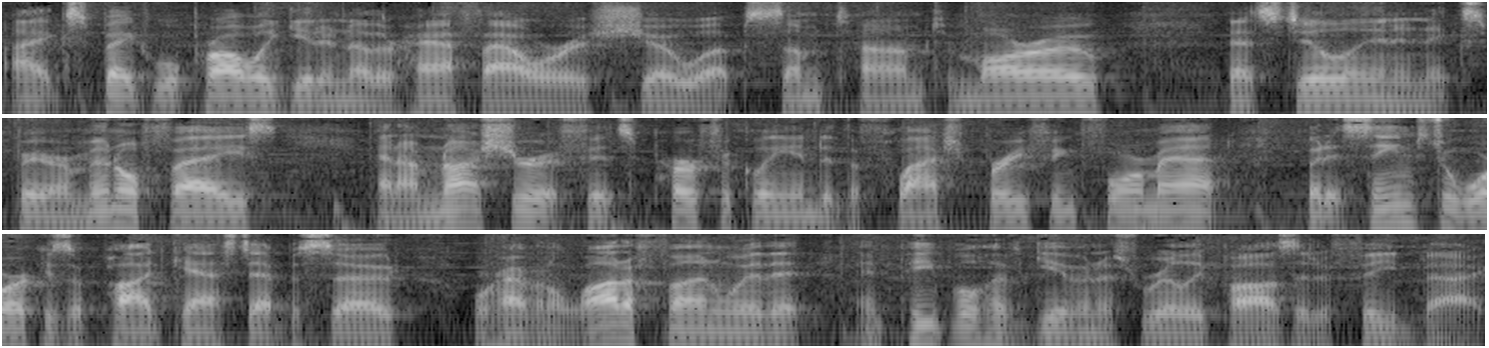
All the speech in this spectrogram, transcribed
I expect we'll probably get another half hour show up sometime tomorrow that's still in an experimental phase, and I'm not sure it fits perfectly into the flash briefing format, but it seems to work as a podcast episode. We're having a lot of fun with it, and people have given us really positive feedback.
